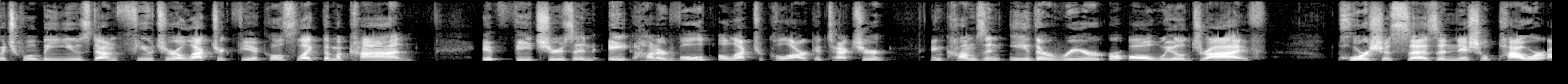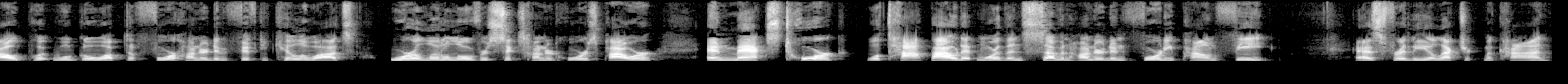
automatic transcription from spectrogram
which will be used on future electric vehicles like the Macan. It features an 800 volt electrical architecture and comes in either rear or all wheel drive. Porsche says initial power output will go up to 450 kilowatts or a little over 600 horsepower, and max torque will top out at more than 740 pound feet. As for the electric Macan,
